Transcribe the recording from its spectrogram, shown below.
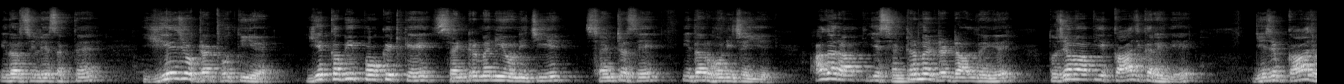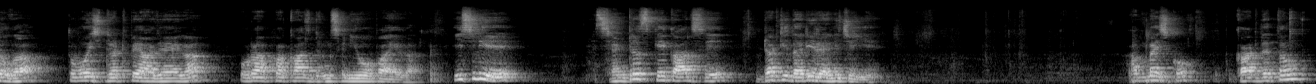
इधर से ले सकते हैं। ये जो डट होती है, ये कभी पॉकेट के सेंटर में नहीं होनी चाहिए। सेंटर से इधर होनी चाहिए। अगर आप ये सेंटर में डट डाल देंगे तो जब आप ये काज करेंगे, ये जब काज होगा तो वो इस डट पे आ जाएगा और आपका काज ढंग से नहीं हो पाएगा। इसलिए सेंटर्स के कार से डट इधर ही रहनी चाहिए। अब मैं इसको काट देता हूँ।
